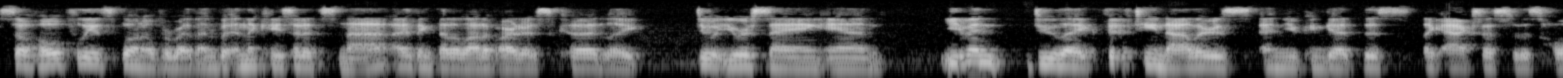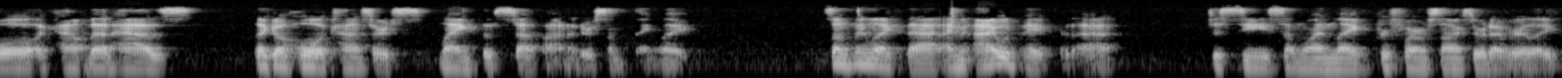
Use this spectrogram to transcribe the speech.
So hopefully it's blown over by then. But in the case that it's not, I think that a lot of artists could like do what you were saying and even do like fifteen dollars and you can get this like access to this whole account that has like a whole concert's length of stuff on it or something like something like that. I mean, I would pay for that to see someone like perform songs or whatever. Like,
